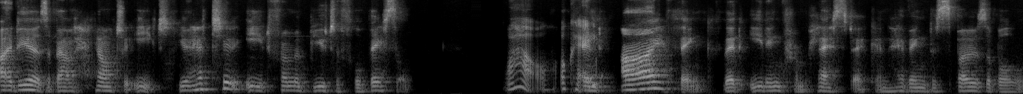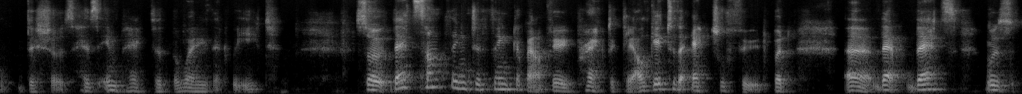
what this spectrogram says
ideas about how to eat. You had to eat from a beautiful vessel. Wow. Okay. And I think that eating from plastic and having disposable dishes has impacted the way that we eat. So that's something to think about very practically. I'll get to the actual food, but uh, that that's was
